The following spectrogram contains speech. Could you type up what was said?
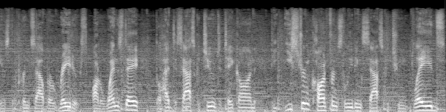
against the Prince Albert Raiders. On Wednesday, they'll head to Saskatoon to take on the Eastern Conference leading Saskatoon Blades.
